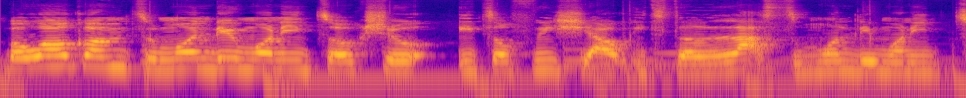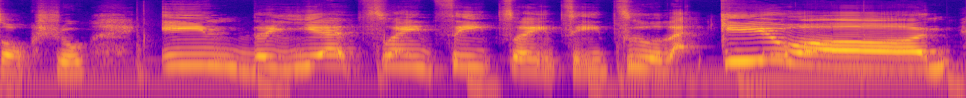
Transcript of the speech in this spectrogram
But welcome to Monday Morning Talk Show. It's official. It's the last Monday Morning Talk Show in the year 2022. Like, come on.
